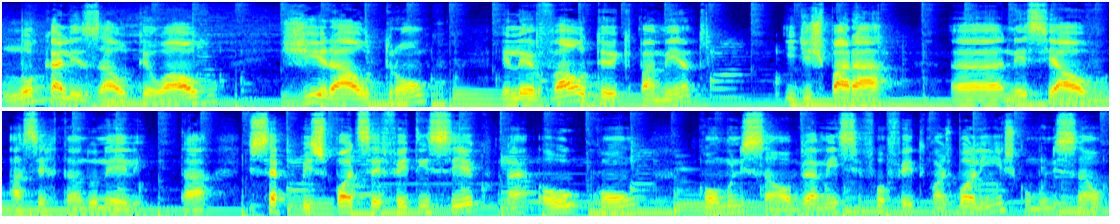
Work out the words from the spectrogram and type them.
localizar o teu alvo, girar o tronco, elevar o teu equipamento e disparar uh, nesse alvo, acertando nele, tá? Isso, é, isso pode ser feito em seco, né? Ou com, com munição. Obviamente, se for feito com as bolinhas, com munição,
